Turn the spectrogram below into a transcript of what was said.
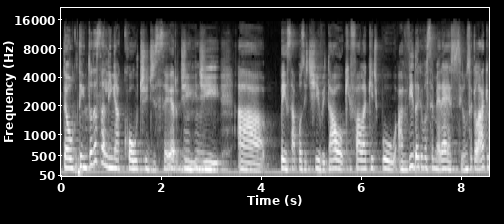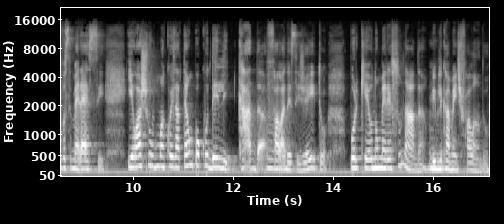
Então, tem toda essa linha coach de ser, de. Uhum. de uh, pensar positivo e tal, que fala que, tipo, a vida que você merece, não sei o que lá que você merece. E eu acho uma coisa até um pouco delicada uhum. falar desse jeito, porque eu não mereço nada, uhum. biblicamente falando.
